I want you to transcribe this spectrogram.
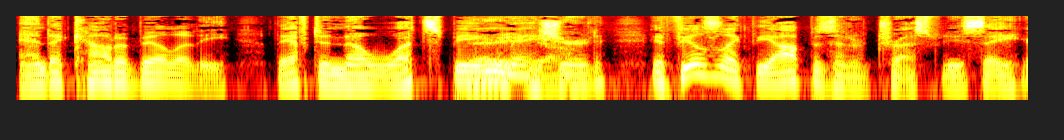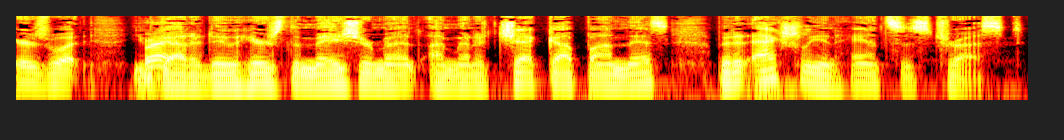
and accountability. They have to know what's being measured. It feels like the opposite of trust when you say, "Here's what you've Right. got to do. Here's the measurement. I'm going to check up on this." But it actually enhances trust.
